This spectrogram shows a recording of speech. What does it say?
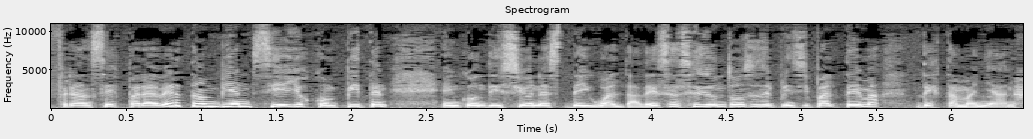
francés, para ver también si ellos compiten en condiciones de igualdad. Ese ha sido entonces el principal tema de esta mañana.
